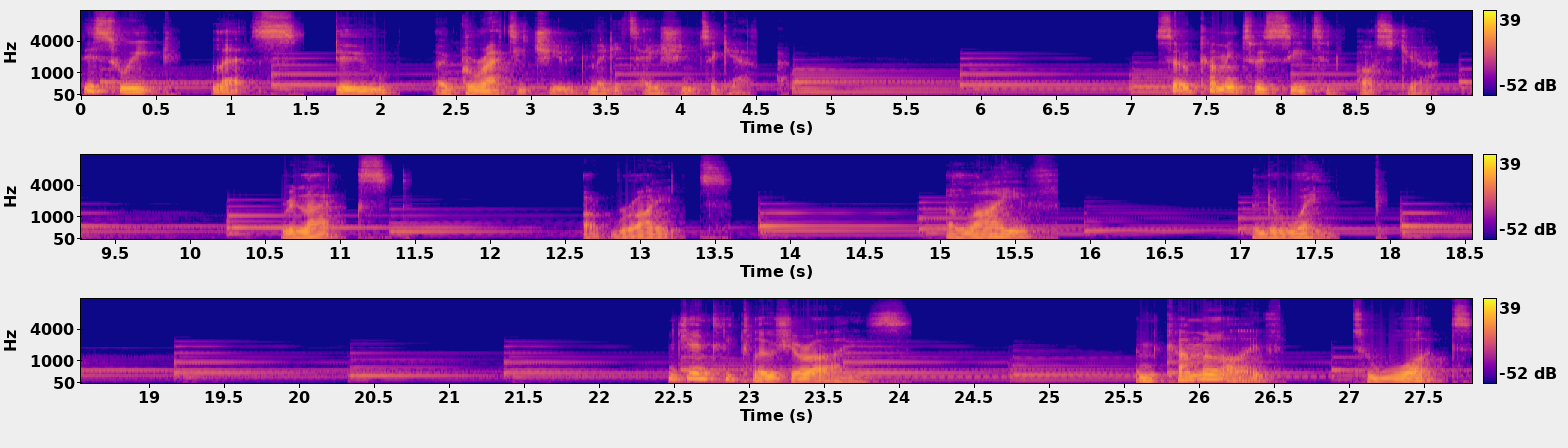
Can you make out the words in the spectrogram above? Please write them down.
This week, let's do a gratitude meditation together. So come into a seated posture, relaxed, upright, alive, and awake. Gently close your eyes and come alive to what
